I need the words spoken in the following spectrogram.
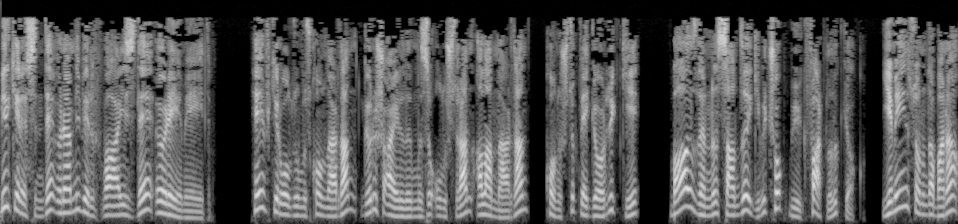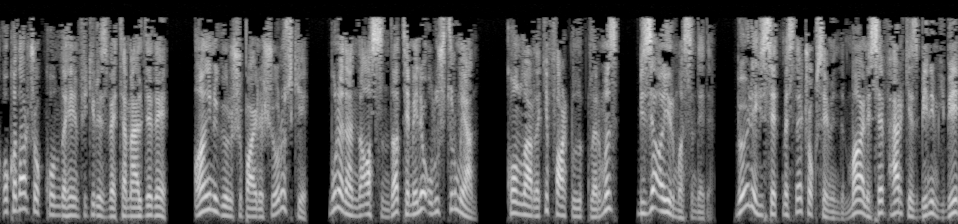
Bir keresinde önemli bir vaizde öğle yemeği yedim. Hemfikir olduğumuz konulardan görüş ayrılığımızı oluşturan alanlardan konuştuk ve gördük ki bazılarının sandığı gibi çok büyük farklılık yok. Yemeğin sonunda bana o kadar çok konuda hemfikiriz ve temelde de aynı görüşü paylaşıyoruz ki bu nedenle aslında temeli oluşturmayan konulardaki farklılıklarımız bizi ayırmasın dedi. Böyle hissetmesine çok sevindim. Maalesef herkes benim gibi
